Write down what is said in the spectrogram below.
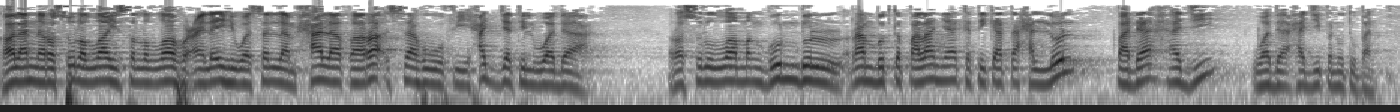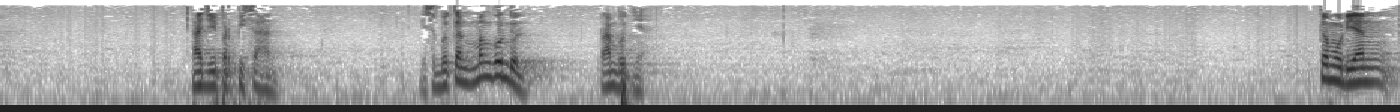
Qala anna Rasulullah sallallahu alaihi wasallam halaqa ra'sahu fi hajjatil wada'. Rasulullah menggundul rambut kepalanya ketika tahallul pada haji wada haji penutupan. Haji perpisahan. Disebutkan menggundul rambutnya. Kemudian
